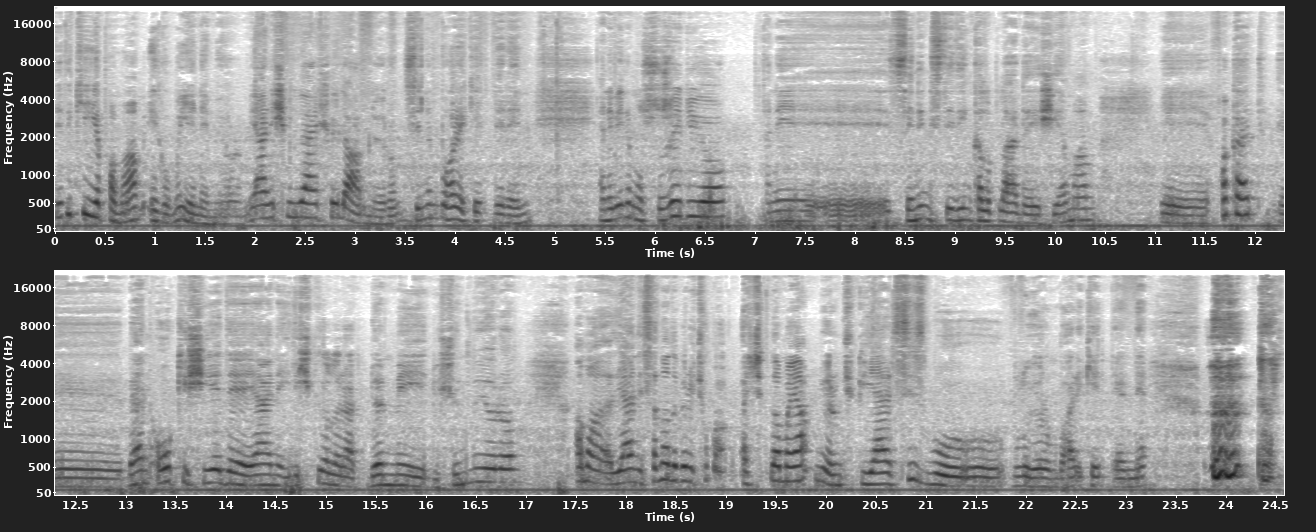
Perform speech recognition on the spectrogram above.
dedi ki yapamam, egomu yenemiyorum. Yani şimdi ben şöyle anlıyorum. Senin bu hareketlerin hani beni mutsuz ediyor. Hani eee, senin istediğin kalıplarda yaşayamam. Eee, fakat eee, ben o kişiye de yani ilişki olarak dönmeyi düşünmüyorum. Ama yani sana da böyle çok açıklama yapmıyorum çünkü yersiz bu buluyorum bu hareketlerini.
